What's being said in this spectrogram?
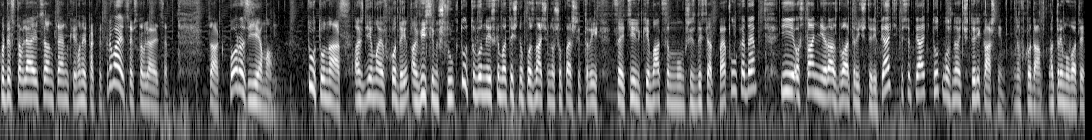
куди вставляються антенки. Вони так відкриваються і вставляються. Так, по роз'ємам. Тут у нас HDMI входи, а 8 штук. Тут вони схематично позначено, що перші три це тільки максимум 60p Full HD. І останні раз, два, три, 4, 5, ось 5. Тут можна 4 кашні входа отримувати.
